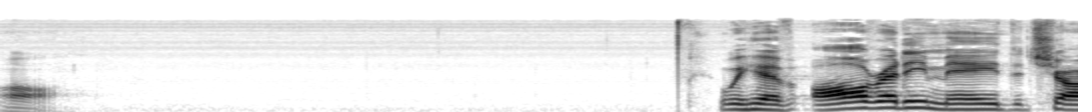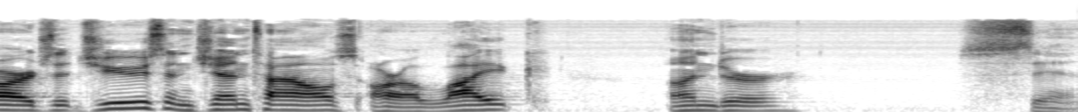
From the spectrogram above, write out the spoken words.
all. We have already made the charge that Jews and Gentiles are alike under sin.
